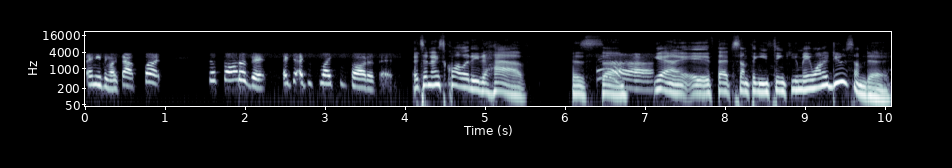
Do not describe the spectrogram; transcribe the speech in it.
anything like that. But the thought of it, I, I just like the thought of it. It's a nice quality to have. Because, uh, Yeah. yeah, if that's something you think you may want to do someday.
